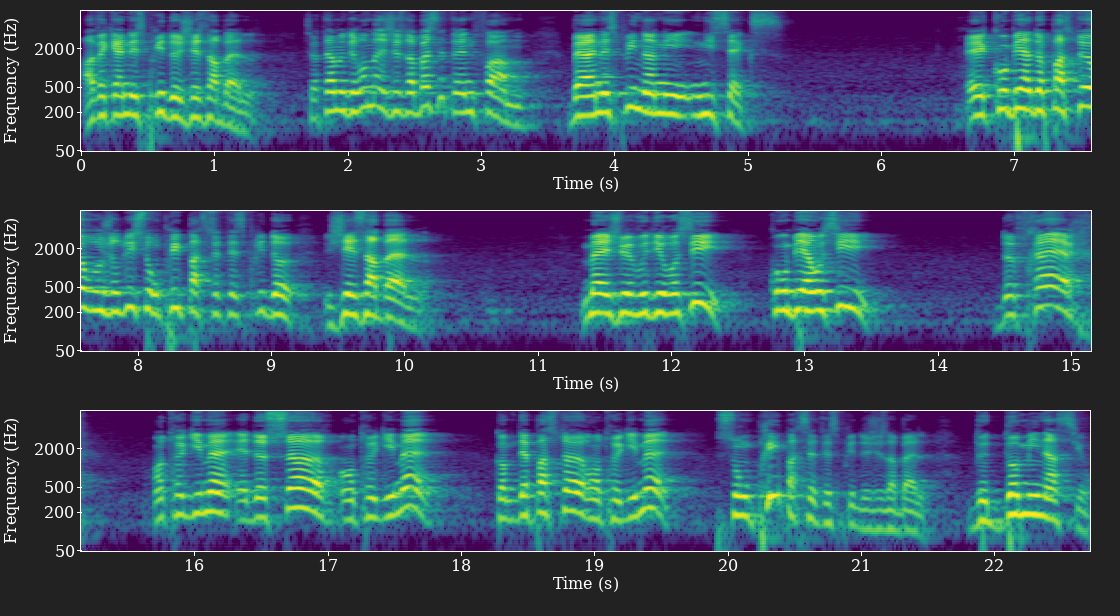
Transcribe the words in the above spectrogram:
avec un esprit de Jézabel. Certains me diront, mais Jézabel, c'était une femme. Ben, un esprit n'a ni, sexe. Et combien de pasteurs aujourd'hui sont pris par cet esprit de Jézabel? Mais je vais vous dire aussi, combien aussi de frères, entre guillemets, et de sœurs, entre guillemets, comme des pasteurs, entre guillemets, sont pris par cet esprit de Jézabel, de domination,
